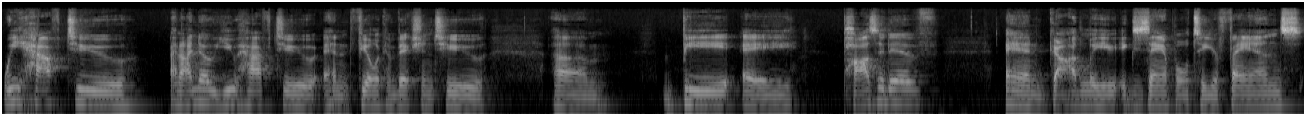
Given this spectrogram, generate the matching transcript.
we have to and i know you have to and feel a conviction to um, be a positive and godly example to your fans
